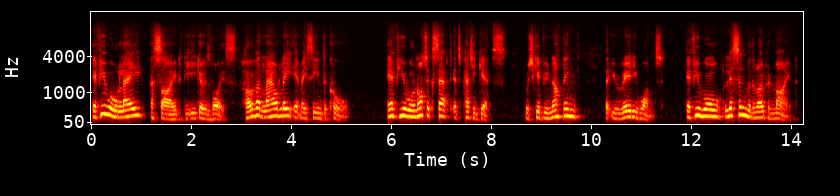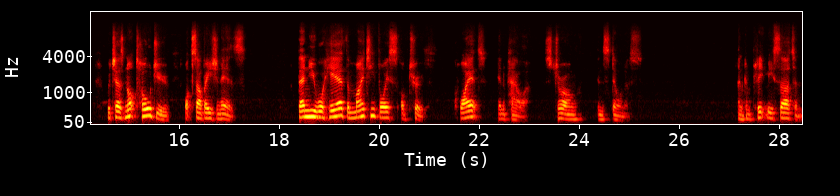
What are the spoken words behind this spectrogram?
If you will lay aside the ego's voice, however loudly it may seem to call, if you will not accept its petty gifts, which give you nothing that you really want, if you will listen with an open mind, which has not told you what salvation is, then you will hear the mighty voice of truth, quiet in power, strong in stillness, and completely certain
